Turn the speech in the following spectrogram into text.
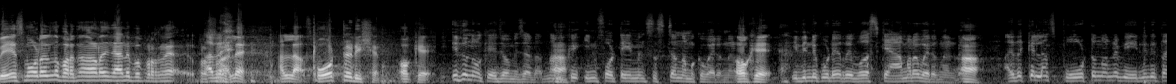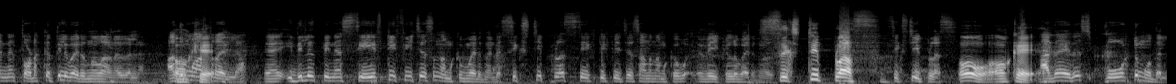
ബേസ് മോഡൽ എന്ന് പറഞ്ഞതാണ് ഞാനിപ്പോൾ പറഞ്ഞ പ്രശ്നം അല്ലേ? അല്ല സ്പോർട്ട് എഡിഷൻ ഓക്കെ. ഇത് നോക്കിയേ ജോമി ചേട്ടാ. നമുക്ക് ഇൻഫോർടൈൻമെന്റ് സിസ്റ്റം നമുക്ക് വരുന്നുണ്ട്. ഓക്കെ. ഇതിന്റെ കൂടെ റിവേഴ്സ് ക്യാമറ വരുന്നുണ്ട്. അതൊക്കെ എല്ലാം സ്പോർട്ട് എന്ന് പറഞ്ഞ വേരിയന്റിൽ തന്നെ തുടക്കത്തിൽ വരുന്നതാണ് ഇതെല്ലാം. അത് മാത്രമല്ല ഇതിൽ പിന്നെ സേഫ്റ്റി ഫീച്ചേഴ്സ് നമുക്ക് വരുന്നുണ്ട്. സിക്സ്റ്റി പ്ലസ് സേഫ്റ്റി ഫീച്ചേഴ്സ് ആണ് നമുക്ക് വെഹിക്കിളിൽ വരുന്നത്. Sixty plus sixty plus oh okay അതായത് സ്പോർട്ട് മുതൽ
